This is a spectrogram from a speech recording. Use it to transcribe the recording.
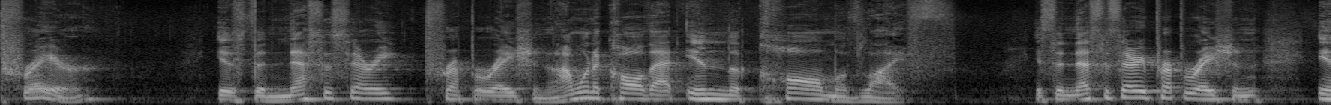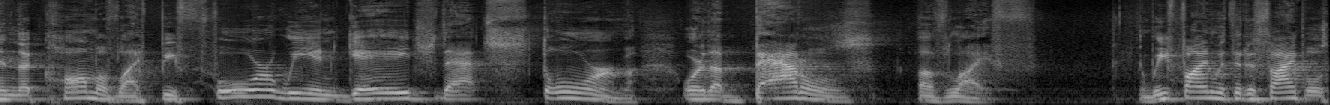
prayer is the necessary preparation. And I want to call that in the calm of life. It's the necessary preparation in the calm of life before we engage that storm or the battles of life. And we find with the disciples,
